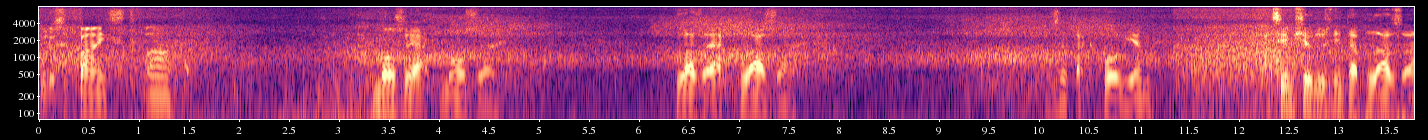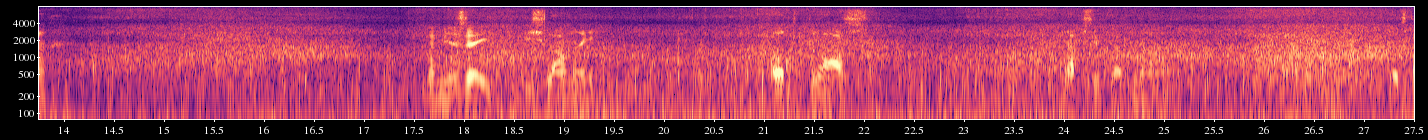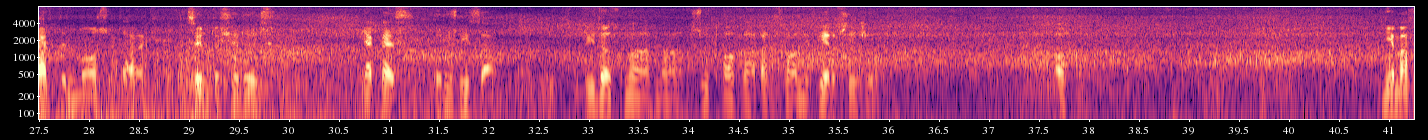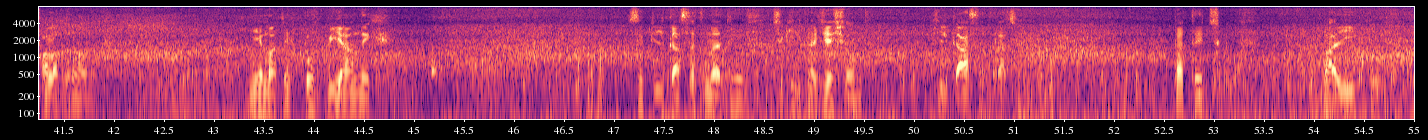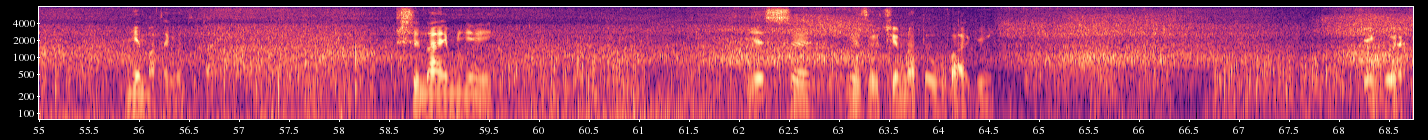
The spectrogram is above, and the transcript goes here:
Proszę Państwa, morze jak morze, plaża jak plaża, że tak powiem. Czym się różni ta plaża na Mierzei Wiślanej od plaż na przykład na otwartym morzu, tak? Czym to się różni? Jaka jest różnica widoczna na rzut oka, tak zwany pierwszy rzut oka? Nie ma falochronów. Nie ma tych powbijanych co kilkaset metrów, czy kilkadziesiąt, kilkaset raczej patyczków, balików. Nie ma tego tutaj. Przynajmniej jeszcze nie zwróciłem na to uwagi. Dziękuję.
